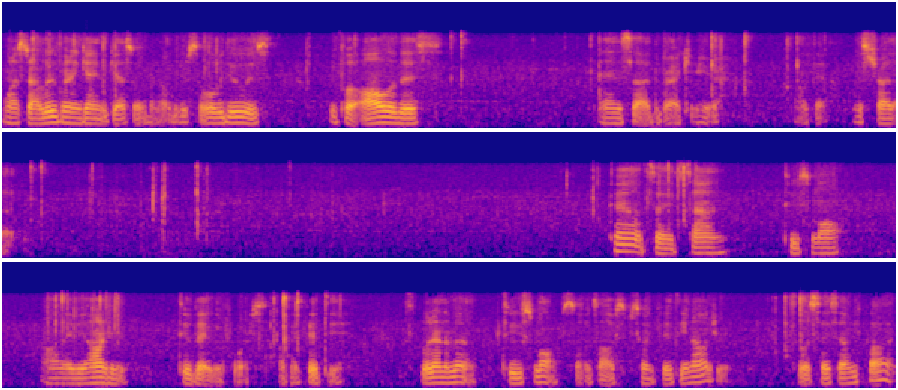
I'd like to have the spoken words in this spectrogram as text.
We want to start looping and getting the guess over and over. So what we do is we put all of this inside the bracket here. Okay, let's try that. Okay, let's say it's 10, too small. Uh, maybe 100, too big of course. Okay, 50, split in the middle, too small. So it's always between 50 and 100. So let's say 75.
